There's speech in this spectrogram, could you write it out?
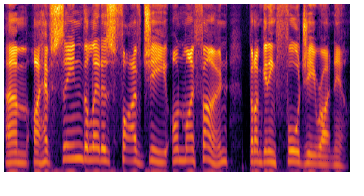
Um, I have seen the letters 5G on my phone, but I'm getting 4G right now.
